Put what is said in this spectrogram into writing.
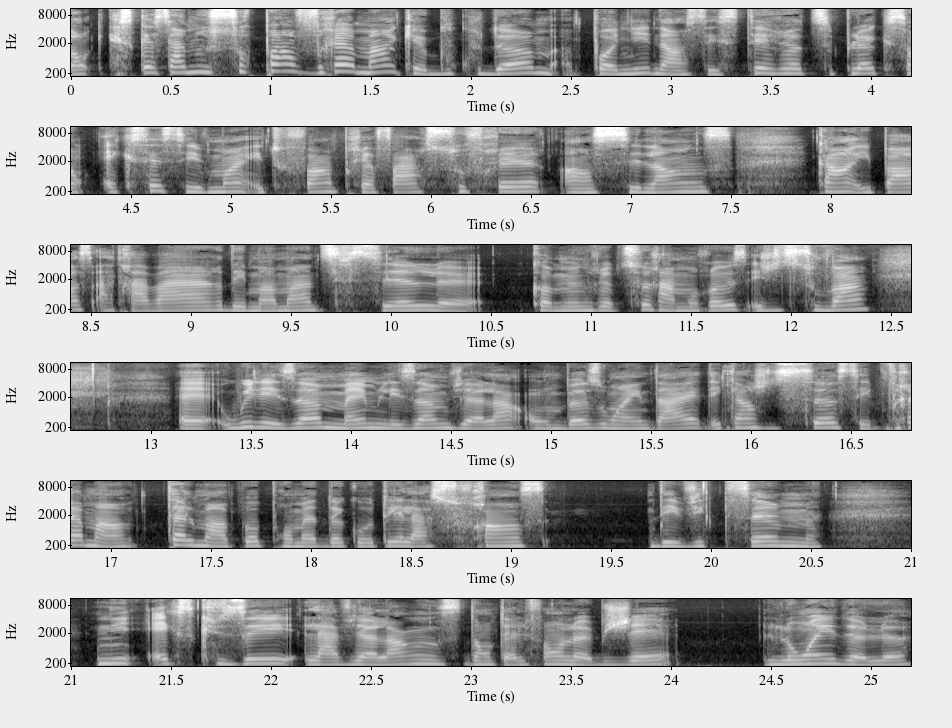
Donc, est-ce que ça nous surprend vraiment que beaucoup d'hommes pognés dans ces stéréotypes-là qui sont excessivement étouffants préfèrent souffrir en silence quand ils passent à travers des moments difficiles euh, comme une rupture amoureuse? Et je dis souvent, oui, les hommes, même les hommes violents, ont besoin d'aide. Et quand je dis ça, c'est vraiment tellement pas pour mettre de côté la souffrance des victimes, ni excuser la violence dont elles font l'objet. Loin de là.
